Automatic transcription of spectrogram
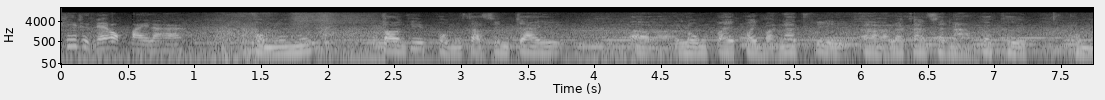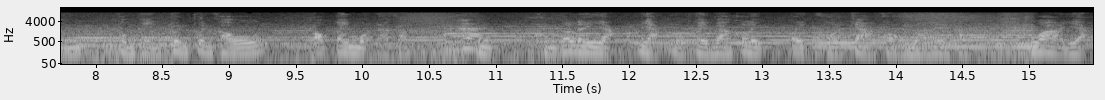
พี่ถึงได้ออกไปล่ะคะผมตอนที่ผมตัดสินใจเอ่อลงไปปฏิบัติหน้าที่เอ่อและการสนามก็คือผมผมเห็นเพื่อนๆเขาออกไปหมดนะครับค่ะผมผมก็เลยอยากอยากลงไปบ้างก็เลยไปขอจากกองร้อยอะครับ ว่าอยาก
